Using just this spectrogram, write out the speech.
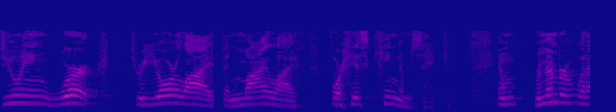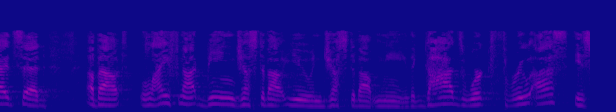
doing work through your life and my life for his kingdom's sake. And remember what I had said about life not being just about you and just about me. That God's work through us is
